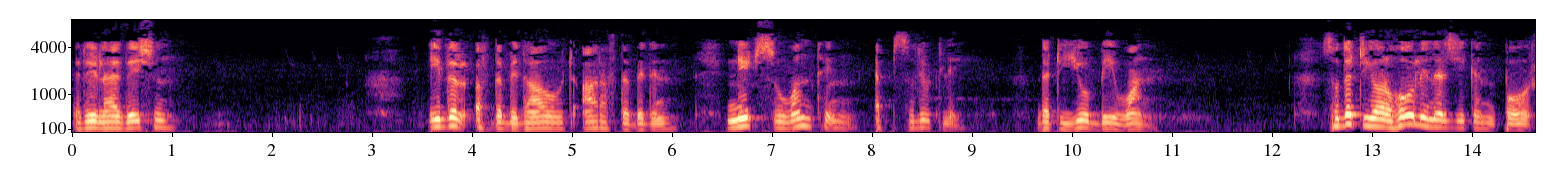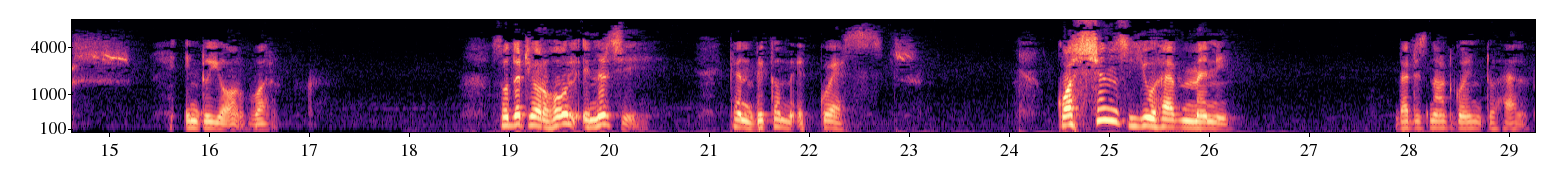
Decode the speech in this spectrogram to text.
realization, either of the without or of the within, needs one thing absolutely that you be one. So that your whole energy can pour into your work. So that your whole energy can become a quest. Questions you have many that is not going to help.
